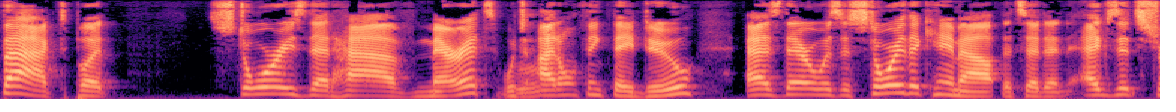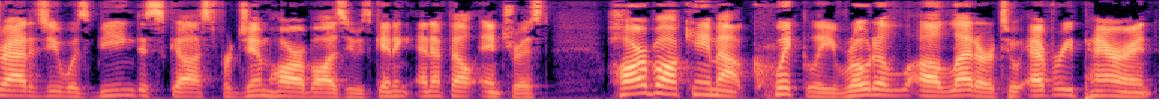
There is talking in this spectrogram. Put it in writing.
fact, but stories that have merit, which Mhm. I don't think they do. As there was a story that came out that said an exit strategy was being discussed for Jim Harbaugh as he was getting NFL interest. Harbaugh came out quickly, wrote a, a letter to every parent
